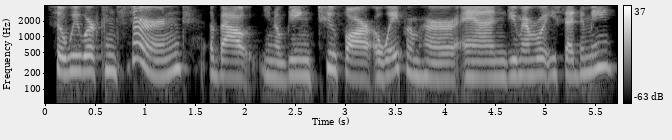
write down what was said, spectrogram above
So we were concerned about, you know, being too far away from her. And do you remember what you said to me?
